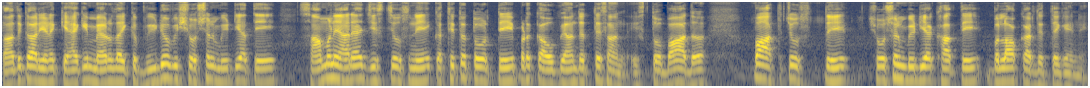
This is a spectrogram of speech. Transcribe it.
ਤਾਂ ਅਧਿਕਾਰੀਆਂ ਨੇ ਕਿਹਾ ਕਿ ਮੈਰੋ ਦਾ ਇੱਕ ਵੀਡੀਓ ਵੀ ਸੋਸ਼ਲ ਮੀਡੀਆ ਤੇ ਸਾਹਮਣੇ ਆ ਰਿਹਾ ਜਿਸ 'ਚ ਉਸਨੇ ਕਥਿਤ ਤੌਰ ਤੇ ਭੜਕਾਊ ਬਿਆਨ ਦਿੱਤੇ ਸਨ। ਇਸ ਤੋਂ ਬਾਅਦ ਭਾਰਤ 'ਚ ਉਸ ਦੇ ਸੋਸ਼ਲ ਮੀਡੀਆ ਖਾਤੇ ਬਲੌਕ ਕਰ ਦਿੱਤੇ ਗਏ ਨੇ।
